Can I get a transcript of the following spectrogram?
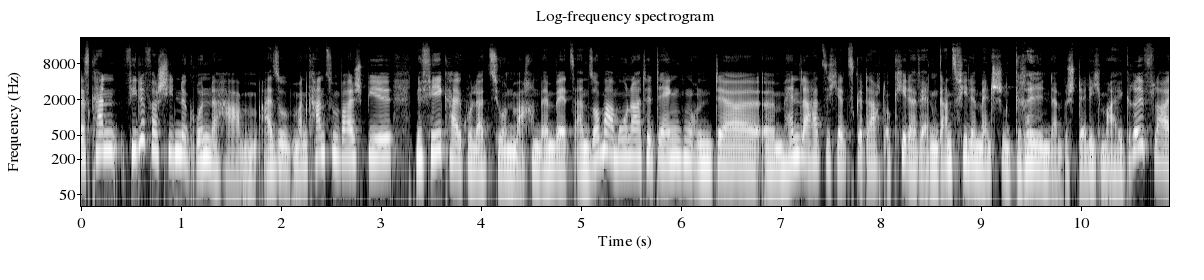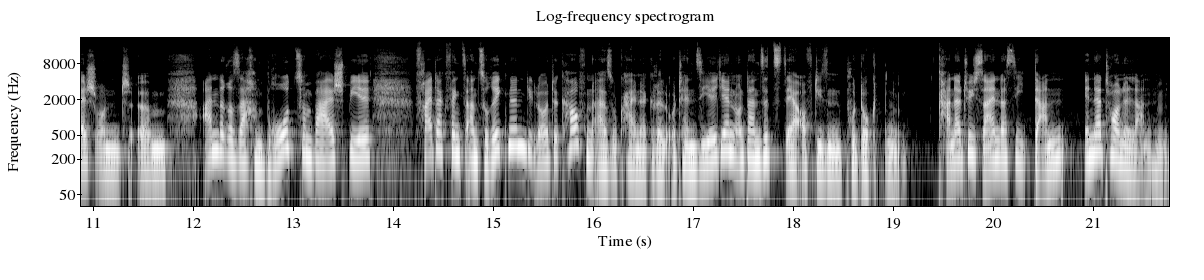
Das kann viele verschiedene Gründe haben. Also man kann zum Beispiel eine Fehlkalkulation machen. Wenn wir jetzt an Sommermonate denken und der ähm, Händler hat sich jetzt gedacht, okay, da werden ganz viele Menschen grillen, dann bestelle ich mal Grillfleisch und ähm, andere Sachen, Brot zum Beispiel. Freitag fängt es an zu regnen, die Leute kaufen also keine Grillutensilien und dann sitzt er auf diesen Produkten. Kann natürlich sein, dass sie dann in der Tonne landen.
